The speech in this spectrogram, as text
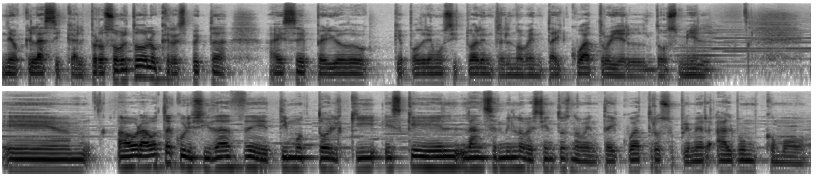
neoclassical, pero sobre todo lo que respecta a ese periodo que podríamos situar entre el 94 y el 2000. Eh, ahora, otra curiosidad de Timo Tolki es que él lanza en 1994 su primer álbum como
